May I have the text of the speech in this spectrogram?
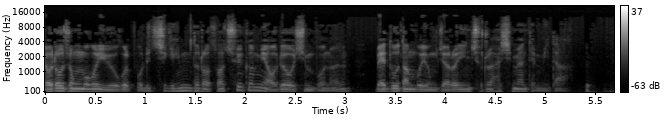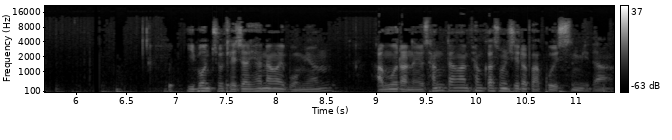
여러 종목의 유혹을 뿌리치기 힘들어서 출금이 어려우신 분은 매도담보용자로 인출을 하시면 됩니다. 이번 주 계좌 현황을 보면 아무라는 상당한 평가 손실을 받고 있습니다.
